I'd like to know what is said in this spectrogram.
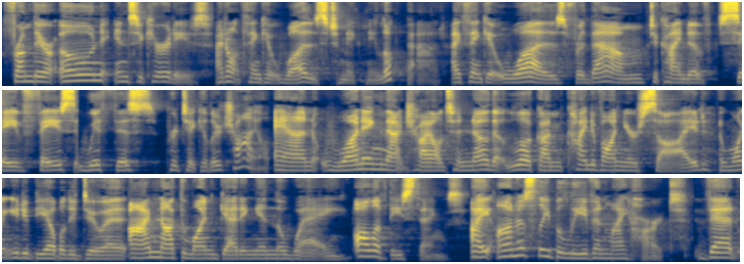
from their own insecurities. I don't think it was to make me look bad. I think it was for them to kind of save face with this particular child and wanting that child to know that, look, I'm kind of on your side. I want you to be able to do it. I'm not the one getting in the way. All of these things. I honestly believe in my heart that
